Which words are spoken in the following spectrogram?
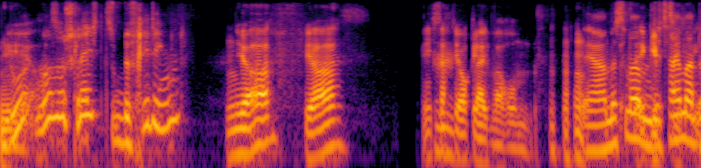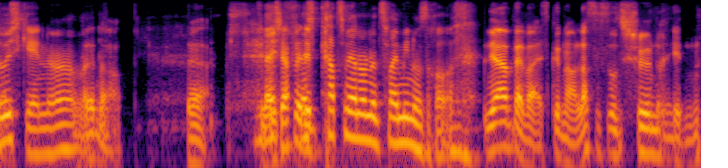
Nur, ja. nur so schlecht, so befriedigend? Ja, ja, ich sag hm. dir auch gleich warum. Ja, müssen wir im Detail mal durchgehen. Ne? Genau. Ja. Vielleicht, vielleicht den... kratzen wir ja noch eine 2 Minus raus. Ja, wer weiß, genau. Lass es uns schön reden.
